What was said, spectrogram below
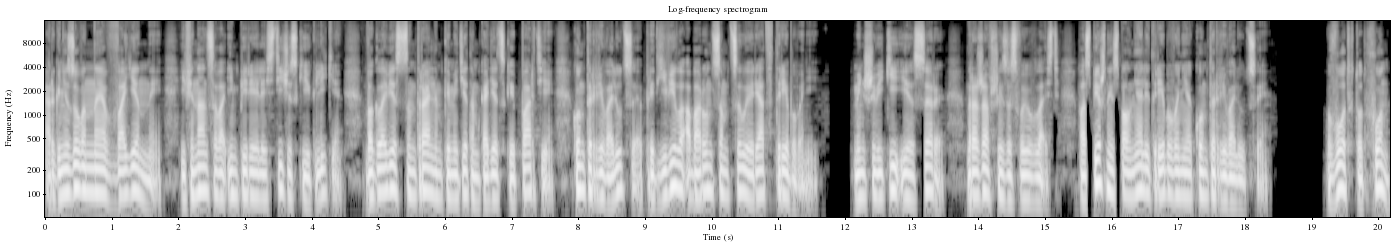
Организованная в военные и финансово-империалистические клики во главе с Центральным комитетом кадетской партии, контрреволюция предъявила оборонцам целый ряд требований. Меньшевики и эсеры, дрожавшие за свою власть, поспешно исполняли требования контрреволюции. Вот тот фон,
